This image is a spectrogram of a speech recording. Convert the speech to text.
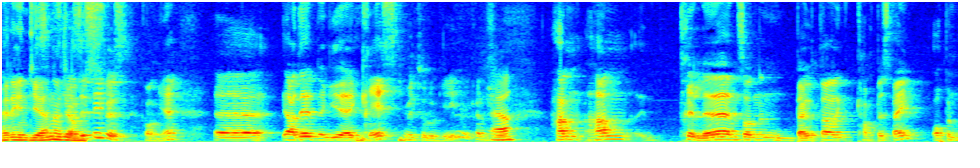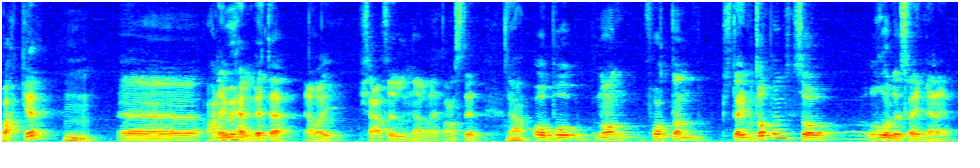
er det Indiana Jones? Sisyphus, konge. Uh, ja, det er gresk mytologi, kanskje. Ja. Han, han triller en sånn en bauta-kampestein opp en bakke. Mm. Uh, han er jo i helvete, eller i skjærsilden, eller et annet sted. Ja. Og på, når han fått den steinen på toppen, så ruller steinen ned igjen.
